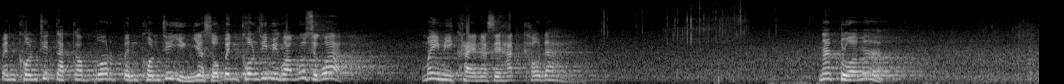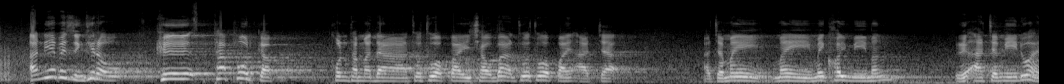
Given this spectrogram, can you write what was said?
เป็นคนที่ตะกบรเป็นคนที่หยิ่งยโสเป็นคนที่มีความรู้สึกว่า ไม่มีใครนาเซฮัตเขาได้ น่ากลัวมาก อันนี้เป็นสิ่งที่เราคือถ้าพูดกับคนธรรมดาทั่วๆไป ชาวบ้านทั่ว ๆ ไปอาจจะอาจจะไม่ไม่ไม่ค่อยมีมั้ง หรืออาจจะมีด้วย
